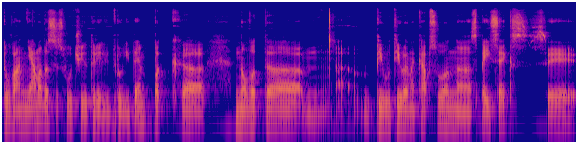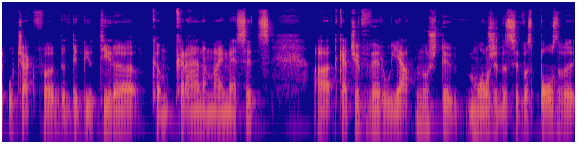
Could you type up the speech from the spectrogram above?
това няма да се случи утре или други ден, пък а, новата а, пилотирана капсула на SpaceX се очаква да дебютира към края на май месец. А, така че вероятно ще може да се възползва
